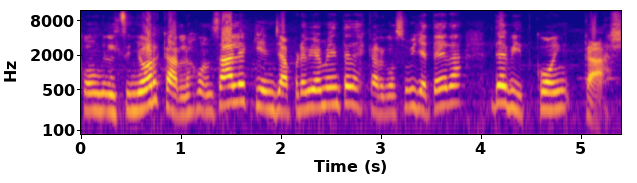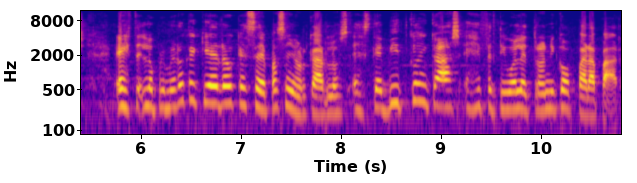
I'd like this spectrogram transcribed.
Con el señor Carlos González, quien ya previamente descargó su billetera de Bitcoin Cash. Este, lo primero que quiero que sepa, señor Carlos, es que Bitcoin Cash es efectivo electrónico para par,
